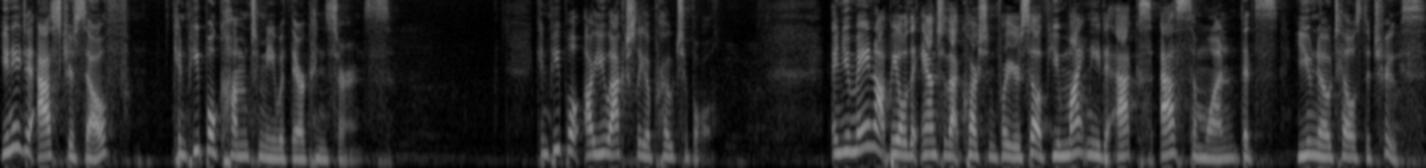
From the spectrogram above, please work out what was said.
you need to ask yourself can people come to me with their concerns? Can people, are you actually approachable? And you may not be able to answer that question for yourself. You might need to ask, ask someone that's you know tells the truth.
